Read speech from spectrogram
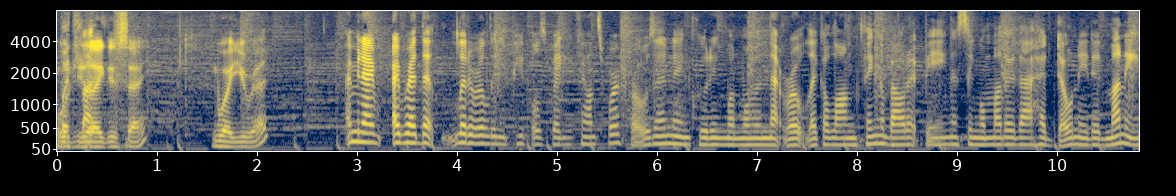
Would but- you but- like to say what you read? I mean, I, I read that literally people's bank accounts were frozen, including one woman that wrote like a long thing about it being a single mother that had donated money,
